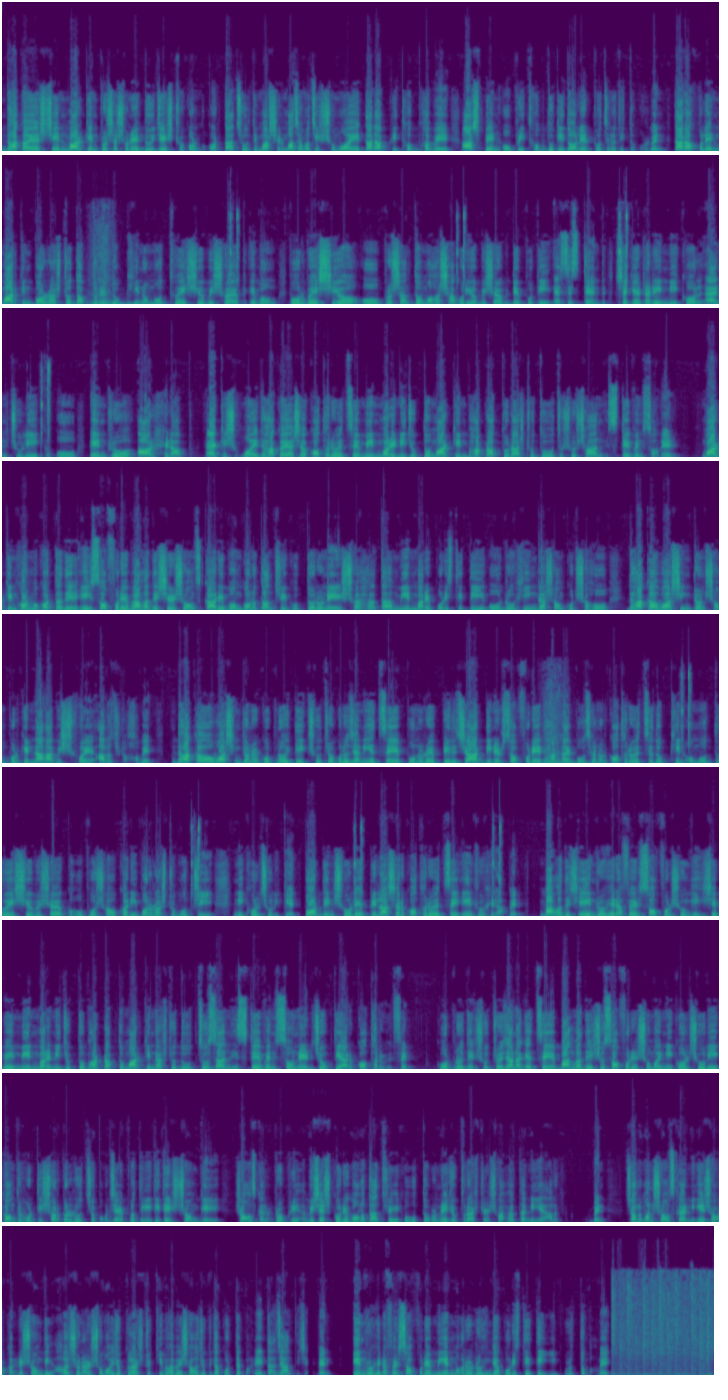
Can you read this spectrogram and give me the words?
ঢাকায় আসছেন মার্কিন প্রশাসনের দুই জ্যেষ্ঠ কর্মকর্তা। চলতি মাসের মাঝামাঝি সময়ে তারা পৃথকভাবে আসবেন ও পৃথক দুটি দলের প্রতিনিধিত্ব করবেন। তারা হলেন মার্কিন পররাষ্ট্র দপ্তরের দক্ষিণ ও মধ্য এশীয় বিষয়ক এবং পূর্ব এশীয় ও প্রশান্ত মহাসাগরীয় বিষয়ক deputy assistant secretary Nicole and Chulick O Andrew আর হেরাপ। একই সময় ঢাকায় আসা কথা রয়েছে, মিয়ানমারে নিযুক্ত মার্কিন ভারপ্রাপ্ত রাষ্ট্রদূত সুশান স্টেভেনসনের। মার্কিন কর্মকর্তাদের এই সফরে বাংলাদেশের সংস্কার এবং গণতান্ত্রিক উত্তরণে সহায়তা, মিয়ানমারের পরিস্থিতি ও রোহিঙ্গা সংকট সহ ঢাকা ওয়াশিংটন সম্পর্কে নানা বিষয়ে আলোচনা হবে। ঢাকা ও ওয়াশিংটনের কূটনৈতিক সূত্রগুলো জানিয়েছে, পনেরো এপ্রিল চার দিনের সফরে ঢাকায় পৌঁছানোর কথা রয়েছে দক্ষিণ ও মধ্য এশীয় বিষয়ক উপসহকারী পররাষ্ট্রমন্ত্রী নিখোল চুলিকের পরদিন ষোলো এপ্রিল আসার কথা রয়েছে এন্ড্রু হেরাপের। বাংলাদেশে এন্ড্রু হেরাফের সফর সঙ্গী হিসেবে মিয়ানমারে নিযুক্ত ভারপ্রাপ্ত মার্কিন রাষ্ট্রদূত সুসান স্টেভেনসনের যোগ দেওয়ার কথা রয়েছে। কূটনৈতিক সূত্রে জানা গেছে, বাংলাদেশ সফরের সময় নিকোল শরিক অন্তর্বর্তী সরকারের উচ্চ পর্যায়ের প্রতিনিধিদের সঙ্গে সংস্কার প্রক্রিয়া, বিশেষ করে গণতান্ত্রিক উত্তরণে যুক্তরাষ্ট্রের সহায়তা নিয়ে আলোচনা করবেন। চলমান সংস্কার নিয়ে সরকারের সঙ্গে আলোচনার সময় যুক্তরাষ্ট্র কীভাবে সহযোগিতা করতে পারে তা জানতে চাইবেন। এনরো হেরাফের সফরে মিয়ানমার ও রোহিঙ্গা পরিস্থিতি গুরুত্ব পাবে।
